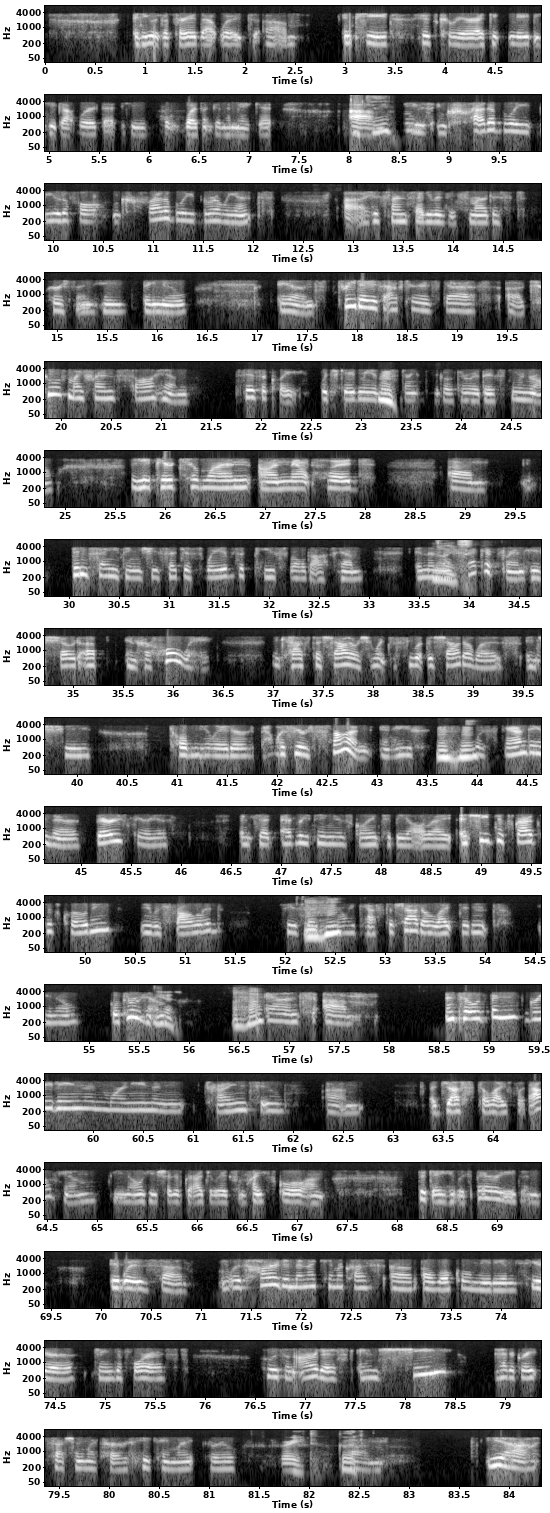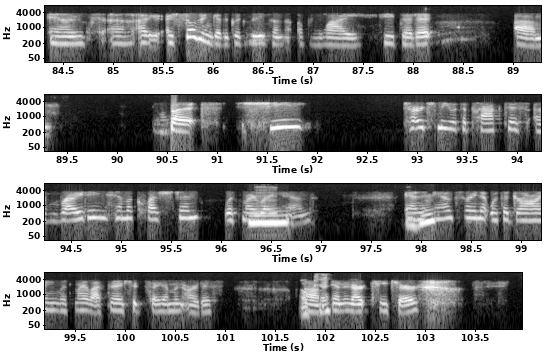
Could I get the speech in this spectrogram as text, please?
And he was afraid that would um, impede his career. I think maybe he got word that he wasn't going to make it. Um, okay. He was incredibly beautiful, incredibly brilliant. Uh, his friend said he was the smartest person he they knew. And three days after his death, uh, two of my friends saw him physically, which gave me the mm. strength to go through with his funeral. He appeared to one on Mount Hood. Um, didn't say anything. She said just waves of peace rolled off him. And then nice. my second friend, he showed up in her hallway and cast a shadow. She went to see what the shadow was, and she told me later that was your son. And he mm-hmm. was standing there, very serious, and said everything is going to be all right. And she described his clothing. He was solid. He said, mm-hmm. you know, he cast a shadow. Light didn't, you know, go through him. Yes. Uh-huh. And um, and so I've been grieving and mourning and trying to um, adjust to life without him. You know, he should have graduated from high school on the day he was buried, and it was uh, it was hard. And then I came across a, a local medium here, Jane DeForest, who is an artist, and she had a great session with her. He came right through. Great. Good. Um, yeah, and uh, I, I still didn't get a good reason of why he did it. Um, but she charged me with the practice of writing him a question with my right Mhm. hand and Mhm. answering it with a drawing with my left. And I should say I'm an artist um, Okay. and an art teacher.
